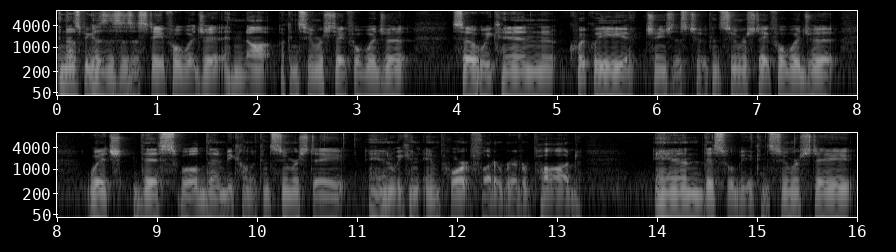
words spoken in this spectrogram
And that's because this is a stateful widget and not a consumer stateful widget. So we can quickly change this to a consumer stateful widget, which this will then become a consumer state, and we can import Flutter Riverpod, and this will be a consumer state,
